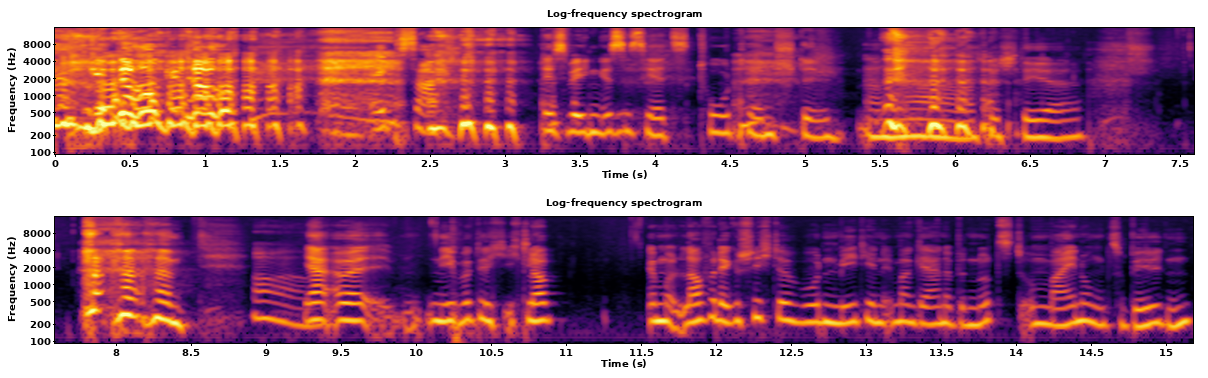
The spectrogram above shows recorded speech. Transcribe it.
genau, genau. Exakt. Deswegen ist es jetzt totenstill. Ah, verstehe. Ah. Ja, aber nee, wirklich, ich glaube, im Laufe der Geschichte wurden Medien immer gerne benutzt, um Meinungen zu bilden.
